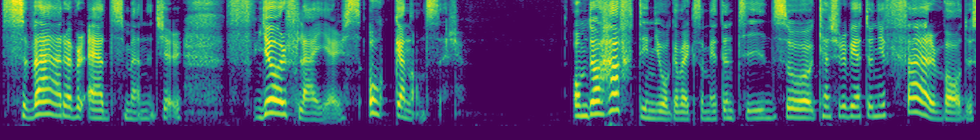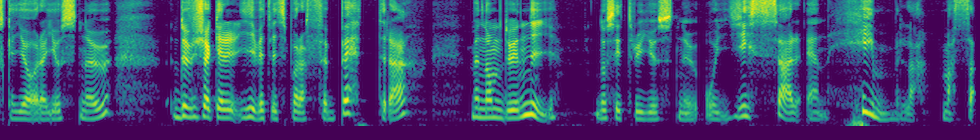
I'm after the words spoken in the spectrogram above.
svär över Ads Manager, gör flyers och annonser. Om du har haft din yogaverksamhet en tid så kanske du vet ungefär vad du ska göra just nu. Du försöker givetvis bara förbättra, men om du är ny, då sitter du just nu och gissar en himla massa.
